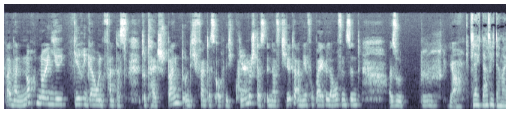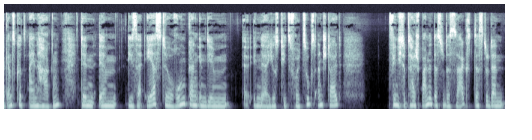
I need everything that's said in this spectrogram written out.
war immer noch neugieriger und fand das total spannend und ich fand das auch nicht komisch, dass Inhaftierte an mir vorbeigelaufen sind. Also äh, ja. Vielleicht darf ich da mal ganz kurz einhaken, denn ähm, dieser erste Rundgang in dem äh, in der Justizvollzugsanstalt, Finde ich total spannend, dass du das sagst, dass du dann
